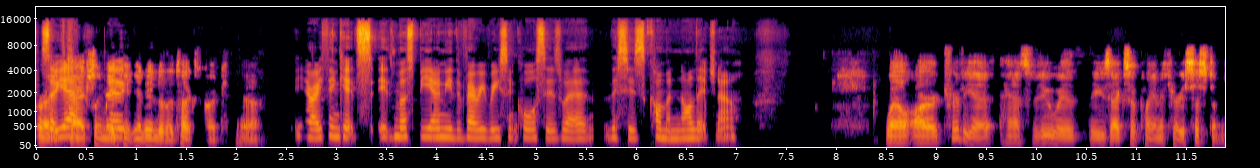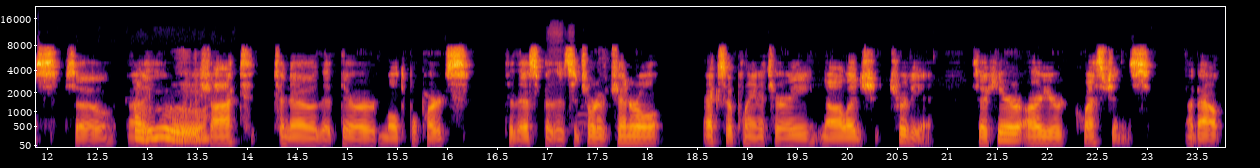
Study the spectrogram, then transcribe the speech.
Right, to yeah, actually so- making it into the textbook. Yeah. yeah i think it's it must be only the very recent courses where this is common knowledge now Well, our trivia has to do with these exoplanetary systems. So uh, you will be shocked to know that there are multiple parts to this, but it's a sort of general exoplanetary knowledge trivia. So here are your questions about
